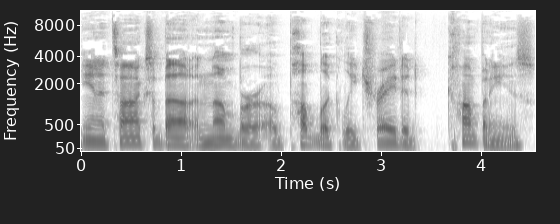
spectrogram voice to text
And it talks about a number of publicly traded companies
